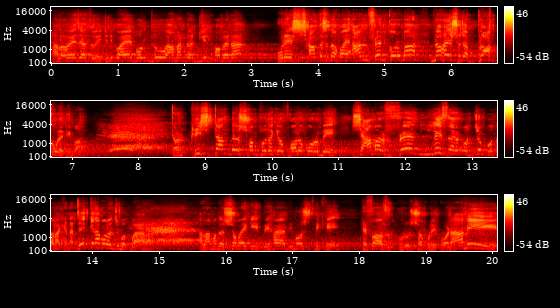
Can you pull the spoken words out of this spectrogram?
ভালো হয়ে যা তুই। যদি কয়, বন্ধু, আমার দ্বারা ডিলিট হবে না, ওরে সাথে সাথে হয় আনফ্রেন্ড করবা, না হয় সোজা ব্লক করে দিবা। কারণ খ্রিস্টানদের সভ্যতা কেউ ফলো করবে, সে আমার ফ্রেন্ড লিস্ট রাখার যোগ্যতা রাখে না। ঠিক কিনা বলে যুবক ভাইয়ারা? আল্লাহ আমাদের সবাইকে বেহায়া দিবস থেকে হেফাজত করুন, সকলে পড়া, আমিন।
